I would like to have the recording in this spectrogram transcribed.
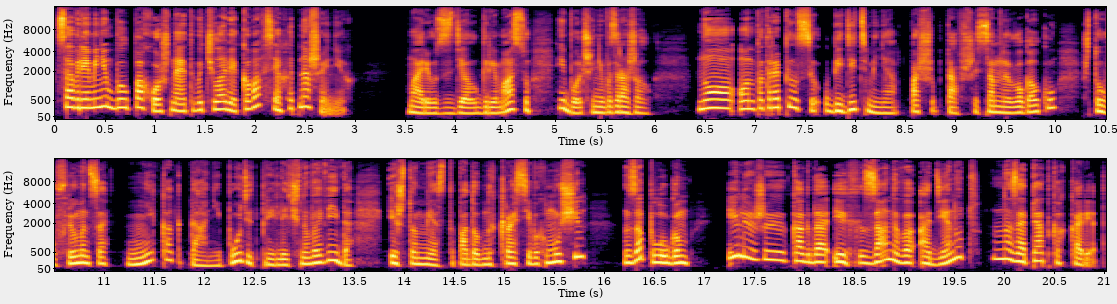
со временем был похож на этого человека во всех отношениях. Мариус сделал гримасу и больше не возражал. Но он поторопился убедить меня, пошептавшись со мной в уголку, что у Фрюманса никогда не будет приличного вида и что место подобных красивых мужчин за плугом или же когда их заново оденут на запятках карет.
